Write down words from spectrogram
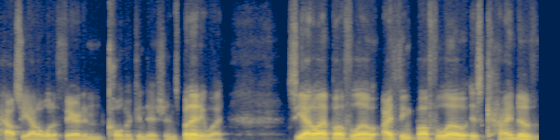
how Seattle would have fared in colder conditions. But anyway, Seattle at Buffalo. I think Buffalo is kind of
